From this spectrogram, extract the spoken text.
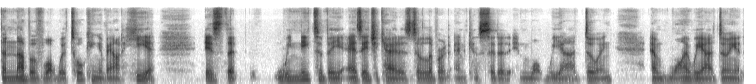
the nub of what we're talking about here, is that we need to be as educators deliberate and considered in what we are doing and why we are doing it.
